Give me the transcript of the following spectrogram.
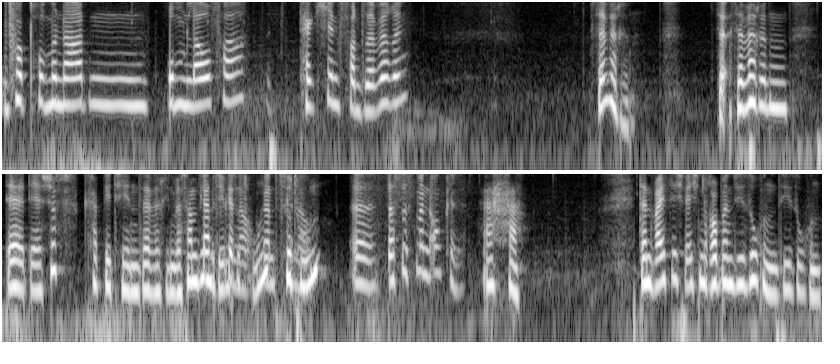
Äh, Uferpromenaden, Rumlaufer mit Päckchen von Severin. Severin. Se Severin, der, der Schiffskapitän Severin. Was haben Sie Ganz mit dem genau, zu tun? ganz zu genau. tun? Äh, das ist mein Onkel. Aha. Dann weiß ich, welchen Robin Sie suchen. Sie suchen.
